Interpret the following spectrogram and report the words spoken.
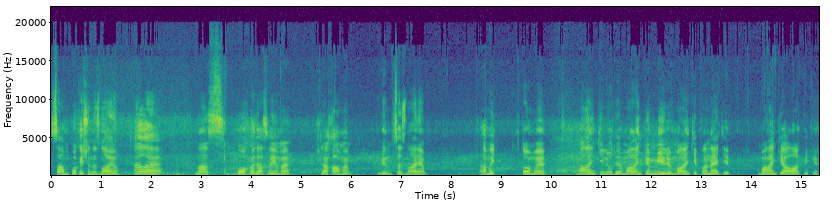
сам поки що не знаю. Але нас Бог веде своїми шляхами, він все знає. А ми хто ми? Маленькі люди в маленькому мірі, в маленькій планеті, в маленькій галактиці.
